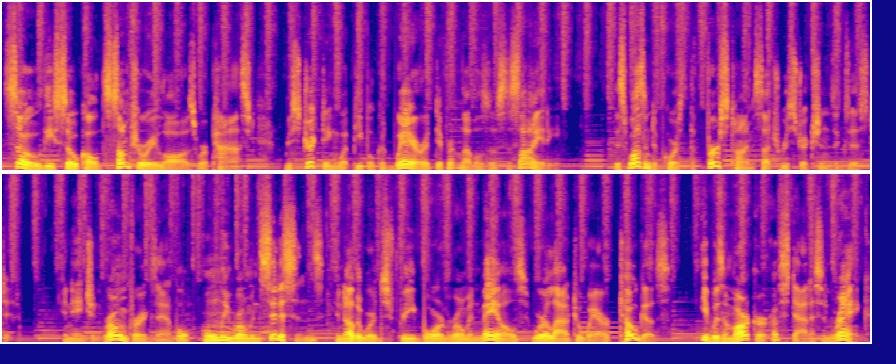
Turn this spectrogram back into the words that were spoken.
So these so-called sumptuary laws were passed, restricting what people could wear at different levels of society. This wasn't of course the first time such restrictions existed. In ancient Rome for example, only Roman citizens, in other words free-born Roman males, were allowed to wear togas. It was a marker of status and rank.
